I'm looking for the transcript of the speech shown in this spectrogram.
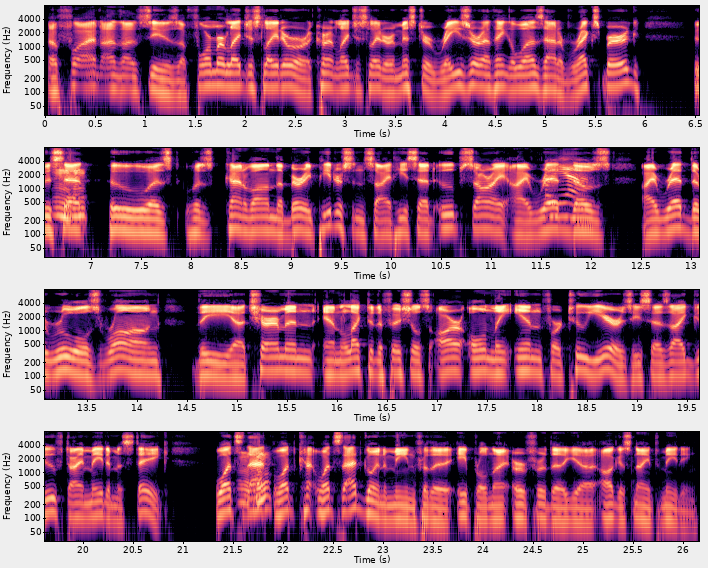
a don't know, let's see, is a former legislator or a current legislator, a Mr. Razor, I think it was, out of Rexburg, who said Mhm. who was was kind of on the Barry Peterson side. He said, "Oops, sorry, I read yeah. those. I read the rules wrong. The uh, chairman and elected officials are only in for two years." He says, "I goofed. I made a mistake." What's that? What what's that going to mean for the April or for the uh, August 9th meeting?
